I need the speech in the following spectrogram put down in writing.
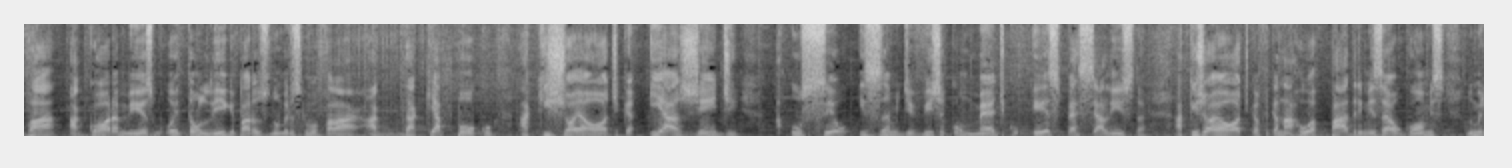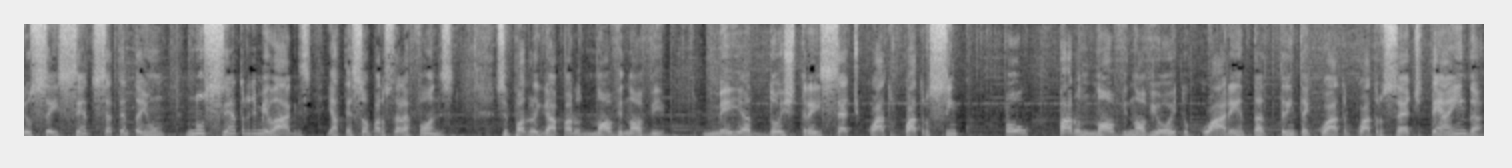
Vá agora mesmo, ou então ligue para os números que eu vou falar daqui a pouco, aqui Joia Ótica, e agende o seu exame de vista com médico especialista. Aqui Joia Ótica fica na rua Padre Misael Gomes, número 671, no centro de Milagres. E atenção para os telefones. Você pode ligar para o 996237445 ou para o 998 40 3447. Tem ainda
